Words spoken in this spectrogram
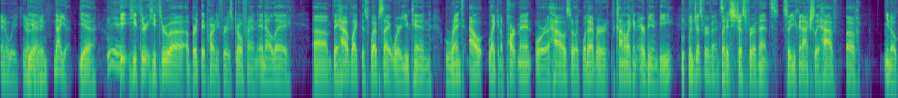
in a week. You know what I mean? Not yet. Yeah. Yeah. He he threw he threw a, a birthday party for his girlfriend in L.A. Um, they have like this website where you can rent out like an apartment or a house or like whatever, kind of like an Airbnb, But just for events. but so. it's just for events. So you can actually have a you know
